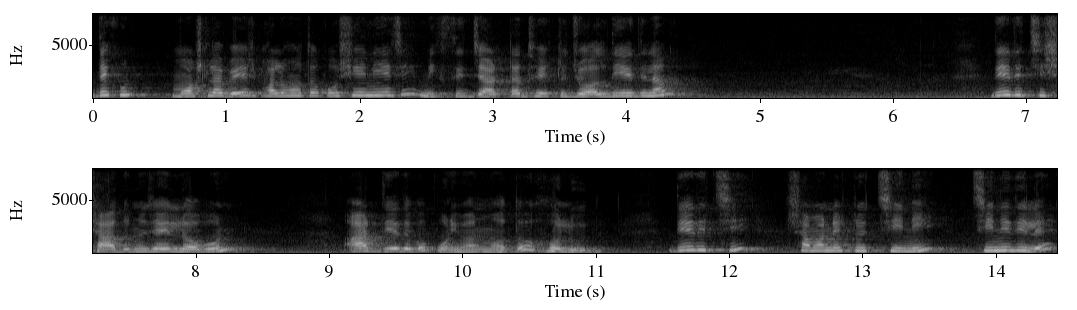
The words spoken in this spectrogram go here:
দেখুন, মশলা বেশ ভালো মতো কষিয়ে নিয়েছি। মিক্সির জারটা ধুয়ে একটু জল দিয়ে দিলাম। দিয়ে দিচ্ছি স্বাদ অনুযায়ী লবণ আর দিয়ে দেবো পরিমাণ মতো হলুদ। দিয়ে দিচ্ছি সামান্য একটু চিনি। চিনি দিলে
